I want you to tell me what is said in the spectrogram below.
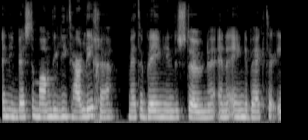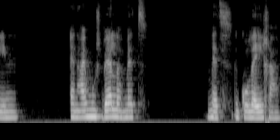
En die beste man die liet haar liggen met haar benen in de steunen en een ene bek erin. En hij moest bellen met, met een collega.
